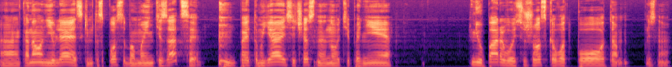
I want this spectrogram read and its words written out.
э, канал не является каким-то способом монетизации, поэтому я, если честно, ну, типа, не, не упарываюсь жестко вот по, там, не знаю,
